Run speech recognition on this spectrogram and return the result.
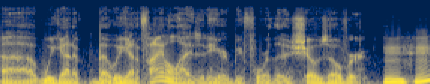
uh, we got to, but we got to finalize it here before the show's over. Mm-hmm.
